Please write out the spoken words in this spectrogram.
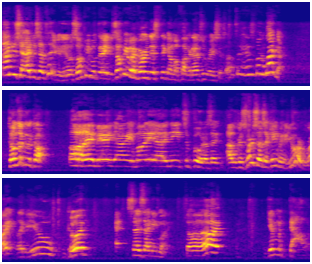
I'm just, I just have to say, you you know, some people think, some people have heard this think I'm a fucking absolute racist. I'll tell you, this fucking black guy. Comes up to the car. Oh, hey man, you got any money? I need some food. I was like, because first I was like, hey man, you are right. Like, are you good? Says I need money. So, alright. Give him a dollar.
